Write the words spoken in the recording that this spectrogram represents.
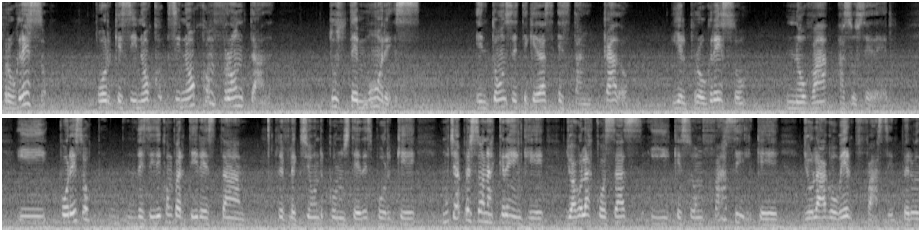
progreso. Porque si no, si no confrontan tus temores, entonces te quedas estancado y el progreso no va a suceder. Y por eso decidí compartir esta reflexión con ustedes porque Muchas personas creen que yo hago las cosas y que son fácil, que yo la hago ver fácil, pero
